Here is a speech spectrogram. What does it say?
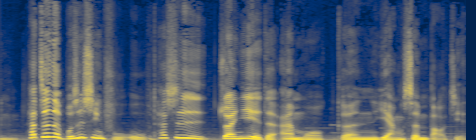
嗯，它真的不是性服务，它是专业的按摩跟养生保健。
